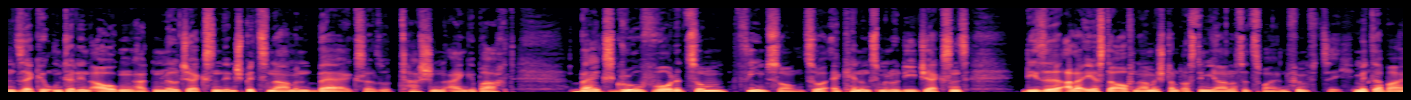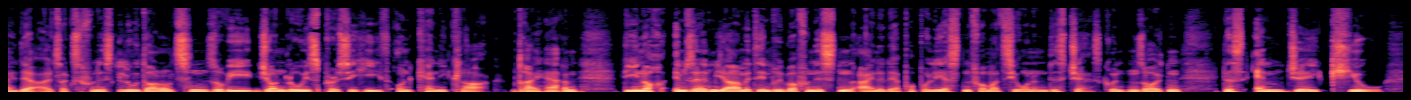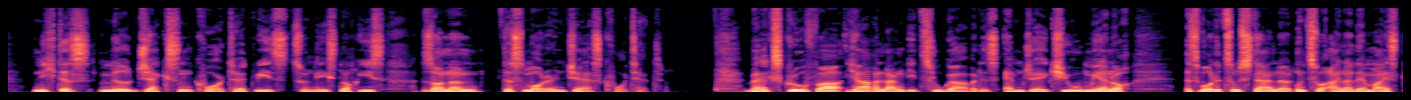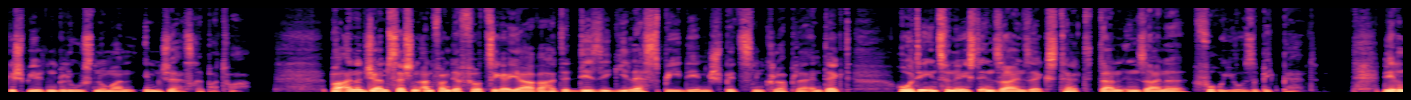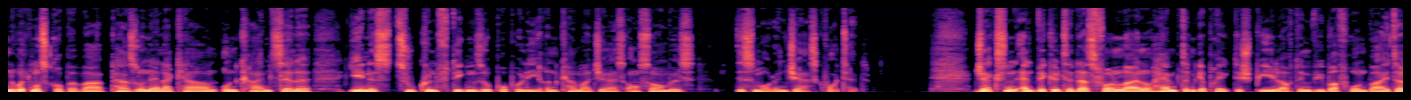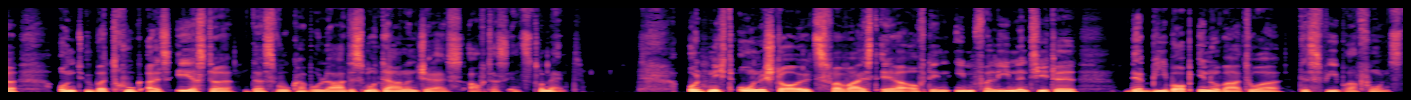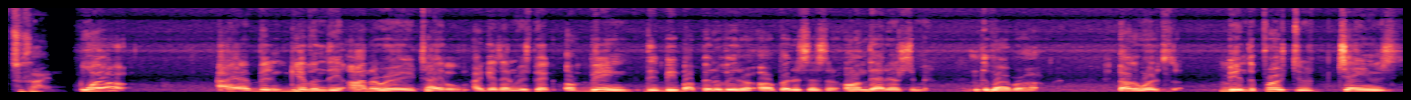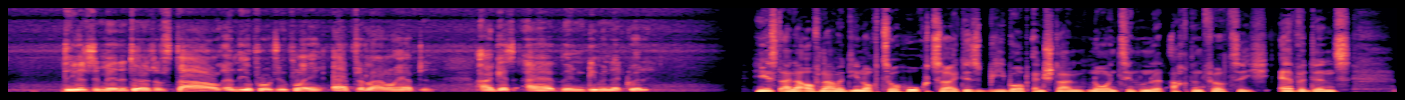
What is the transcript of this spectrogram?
Tränensäcke unter den Augen hatten Mill Jackson den Spitznamen Bags, also Taschen, eingebracht. Bags Groove wurde zum Theme-Song, zur Erkennungsmelodie Jacksons. Diese allererste Aufnahme stammt aus dem Jahr 1952. Mit dabei der Altsaxophonist Lou Donaldson sowie John Lewis, Percy Heath und Kenny Clark. Drei Herren, die noch im selben Jahr mit dem Vibraphonisten eine der populärsten Formationen des Jazz gründen sollten, das MJQ. Nicht das Mill Jackson Quartet, wie es zunächst noch hieß, sondern das Modern Jazz Quartet. Bags Groove war jahrelang die Zugabe des MJQ, mehr noch, es wurde zum Standard und zu einer der meistgespielten Bluesnummern im Jazzrepertoire. Bei einer Jam-Session Anfang der 40er Jahre hatte Dizzy Gillespie den Spitzenklöppler entdeckt, holte ihn zunächst in sein Sextett, dann in seine furiose Big Band. Deren Rhythmusgruppe war personeller Kern und Keimzelle jenes zukünftigen so populären Kammerjazz-Ensembles des Modern Jazz Quartet. Jackson entwickelte das von Lionel Hampton geprägte Spiel auf dem Vibraphon weiter und übertrug als erster das Vokabular des modernen Jazz auf das Instrument. Und nicht ohne Stolz verweist er auf den ihm verliehenen Titel der Bebop-Innovator des Vibraphons zu sein. Well, I have been given the honorary title, I guess, in respect of being the bebop innovator or predecessor on that instrument, the mm-hmm. vibraharp. In other words, being the first to change the instrument in terms of style and the approach of playing after Lionel Hampton. I guess I have been given that credit. Hier ist eine Aufnahme, die noch zur Hochzeit des Bebop entstand, 1948. Evidence.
